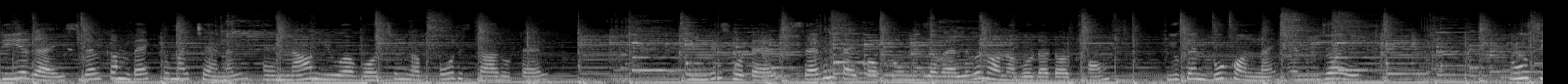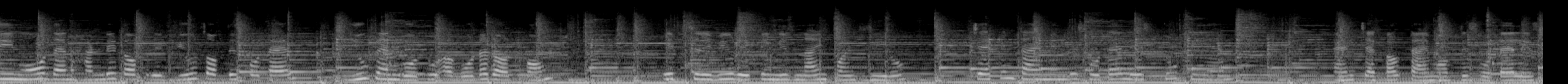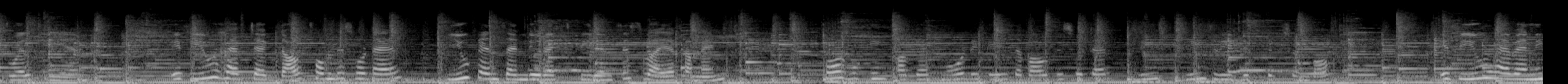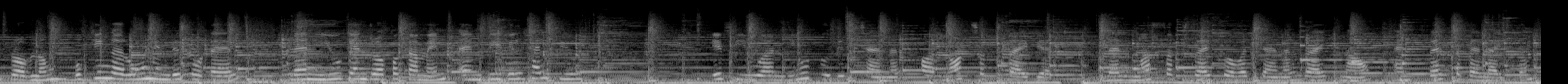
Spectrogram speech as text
Dear guys, welcome back to my channel and now you are watching a 4 star hotel. In this hotel, 7 type of room is available on agoda.com. You can book online and enjoy it. To see more than 100 of reviews of this hotel, you can go to agoda.com. Its review rating is 9.0. Check-in time in this hotel is 2 pm checkout time of this hotel is 12 pm. If you have checked out from this hotel, you can send your experiences via comment. For booking or get more details about this hotel, please please read description box. If you have any problem booking a room in this hotel, then you can drop a comment and we will help you. If you are new to this channel or not subscribed yet, then must subscribe to our channel right now and press the bell icon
